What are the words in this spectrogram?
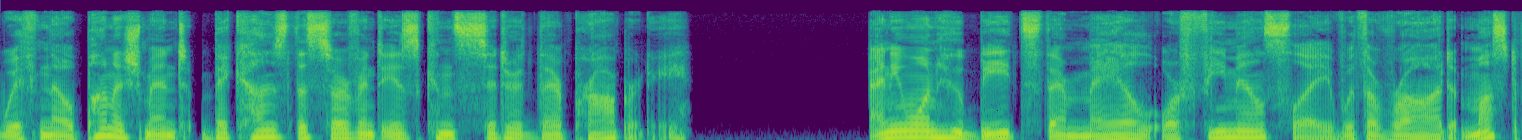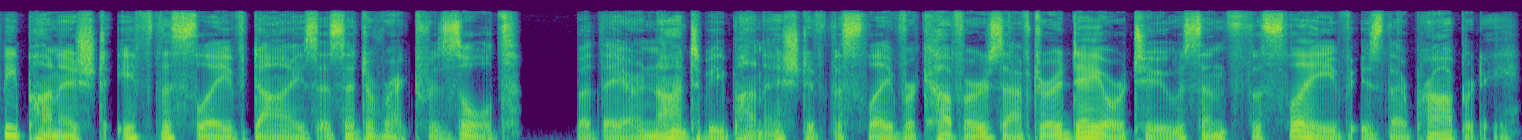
with no punishment because the servant is considered their property. Anyone who beats their male or female slave with a rod must be punished if the slave dies as a direct result, but they are not to be punished if the slave recovers after a day or two since the slave is their property.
